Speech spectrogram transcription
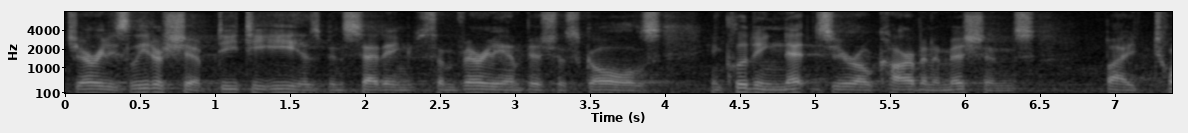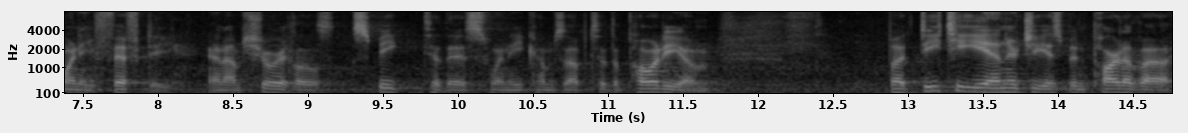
Jerry's leadership, DTE has been setting some very ambitious goals, including net zero carbon emissions by 2050. And I'm sure he'll speak to this when he comes up to the podium. But DTE Energy has been part of a,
